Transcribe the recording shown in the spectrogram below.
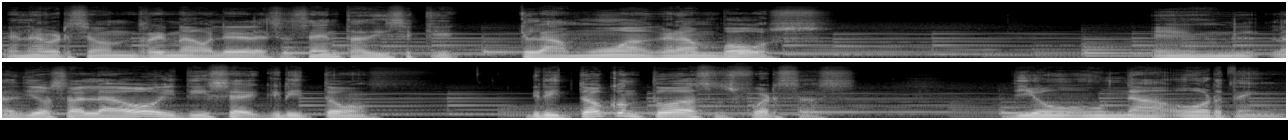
En la versión Reina Valera del 60 dice que clamó a gran voz. En la diosa la hoy dice gritó. Gritó con todas sus fuerzas. Dio una orden.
